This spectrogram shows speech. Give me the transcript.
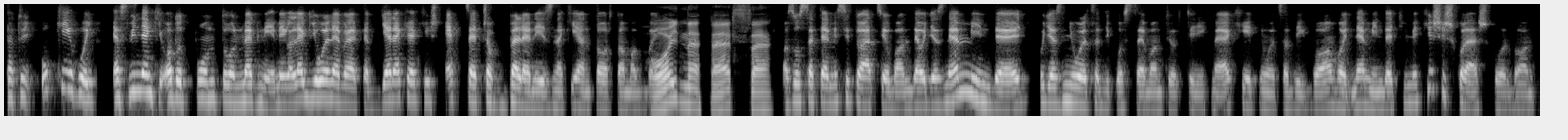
Tehát, hogy oké, okay, hogy ezt mindenki adott ponton megné, még a legjól neveltebb gyerekek is egyszer csak belenéznek ilyen tartalmakba. Hogyne, persze az osztálytermi szituációban, de hogy ez nem mindegy, hogy ez nyolcadik osztályban történik meg, 7-8-ban, vagy nem mindegy, hogy még kisiskoláskorban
